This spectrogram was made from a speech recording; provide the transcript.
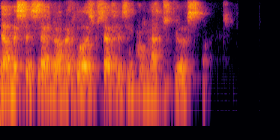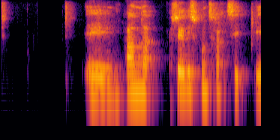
тааматтумиллугусутиасса аама укиуми укиум таалуунерсерсиннаама намассассаалу акуасусаалласин коммаатстуас э аама сервисkontrакти э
